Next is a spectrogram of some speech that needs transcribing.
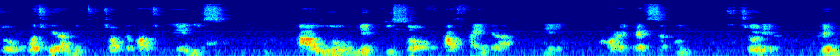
So what we are going to talk about today is how you make use of Pathfinder in Corel X7 tutorial. Okay.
